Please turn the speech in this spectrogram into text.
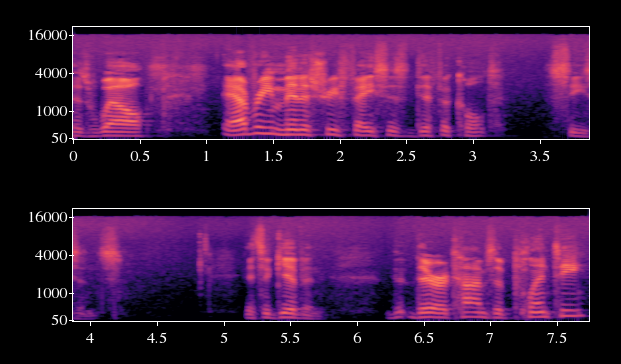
as well. Every ministry faces difficult seasons. It's a given. There are times of plenty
